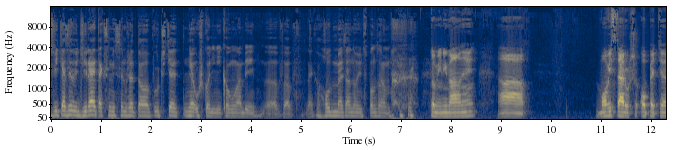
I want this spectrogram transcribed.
zvíťazili Gire, tak si myslím, že to určite neuškodí nikomu, aby v, v, v holdme za novým sponzorom. to minimálne. A Movistar už opäť uh,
